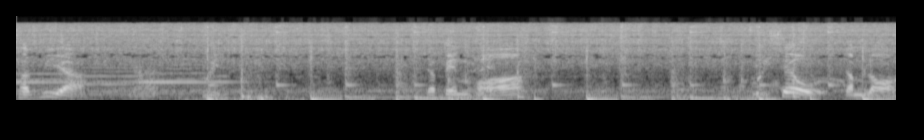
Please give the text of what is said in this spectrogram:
ซาเวียนะฮะจะเป็นหอพิเซลจำลอง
